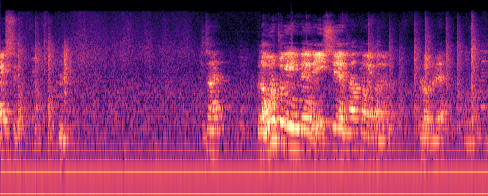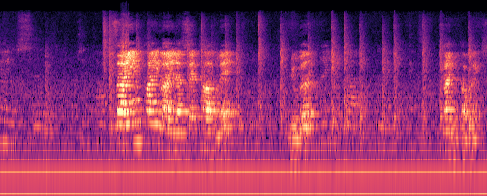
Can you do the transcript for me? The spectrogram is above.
x. 네. 음. 괜찮아요? 네. 그다음 오른쪽에 있는 ACM 삼각형에서는 불러줄래? N 파이 마이너스 세타 사인 파이 마이너스 세타 분의 6은 사인 사인 베타 분의 x.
